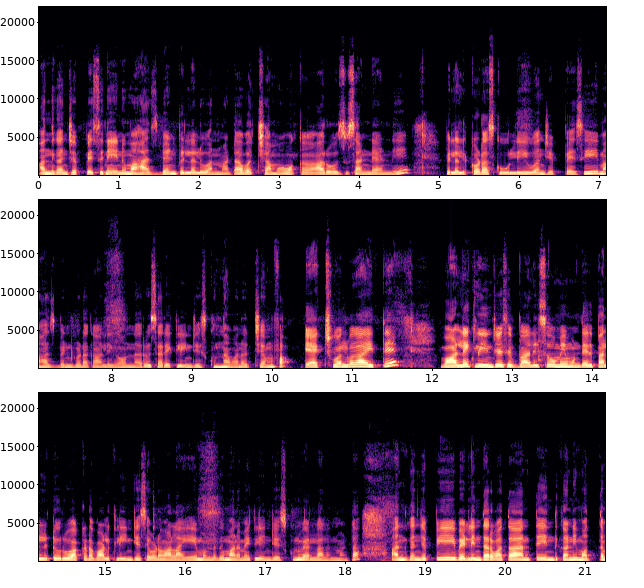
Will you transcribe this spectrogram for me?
అందుకని చెప్పేసి నేను మా హస్బెండ్ పిల్లలు అనమాట వచ్చాము ఒక ఆ రోజు సండే అండి. పిల్లలకి కూడా స్కూల్ లీవ్ అని చెప్పేసి మా హస్బెండ్ కూడా ఖాళీగా ఉన్నారు. సరే క్లీన్ చేసుకుందామని వచ్చాము. యాక్చువల్గా అయితే వాళ్ళే క్లీన్ చేసి ఇవ్వాలి. సో మేము ఉండేది పల్లెటూరు. అక్కడ వాళ్ళు క్లీన్ చేసి ఇవ్వడం అలా ఏం ఉండదు. మనమే క్లీన్ చేసుకుని వెళ్ళాలన్నమాట. అందుకని చెప్పి వెళ్ళిన తర్వాత అంతే ఎందుకని మొత్తం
